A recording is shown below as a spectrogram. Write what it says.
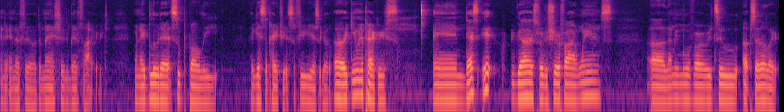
in the NFL. The man should have been fired when they blew that Super Bowl lead against the Patriots a few years ago. Uh, give me the Packers, and that's it, you guys, for the surefire wins. Uh, let me move over to upset alert.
